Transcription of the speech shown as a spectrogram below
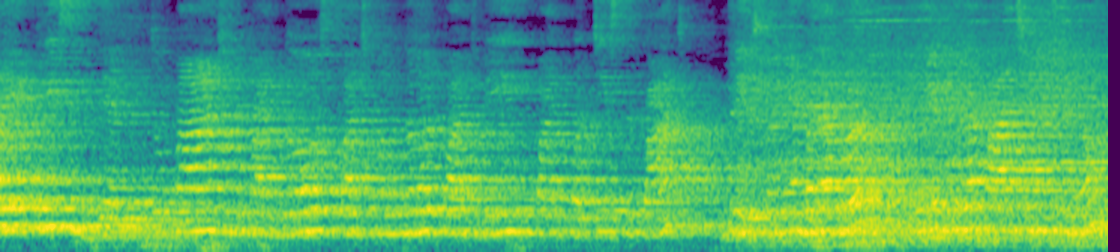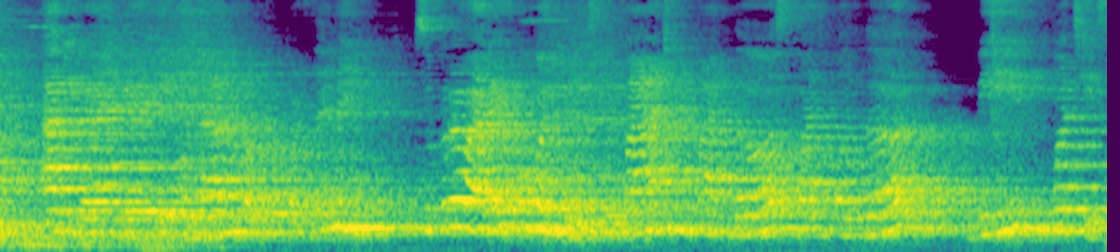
ગુરુવારે ત્રીસ વિદ્યાર્થી, તો પાંચ પાંચ દસ, પાંચ પંદર, પાંચ વીસ, પાંચ પચીસ પાંચ ત્રીસ. તો અહીંયા બરાબર પૂરેપૂરા પાંચના ચિહ્નો આવી ગયા. એક વધારાનું લખવું પડશે નહીં. શુક્રવારે ઓગણત્રીસ તો પાંચ દસ, પાંચ પંદર, વીસ, પચીસ.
